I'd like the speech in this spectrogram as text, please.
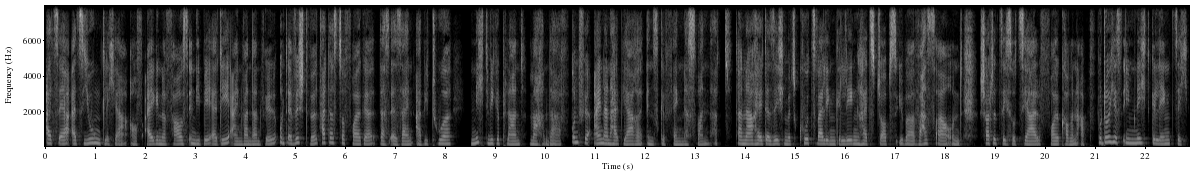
Als er als Jugendlicher auf eigene Faust in die BRD einwandern will und erwischt wird, hat das zur Folge, dass er sein Abitur nicht wie geplant machen darf und für eineinhalb Jahre ins Gefängnis wandert. Danach hält er sich mit kurzweiligen Gelegenheitsjobs über Wasser und schottet sich sozial vollkommen ab, wodurch es ihm nicht gelingt, sich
